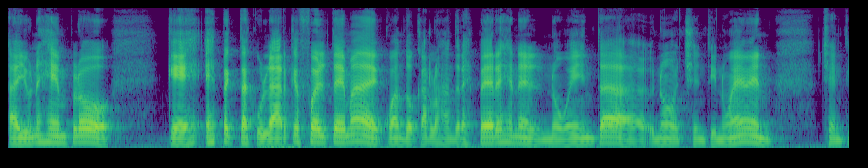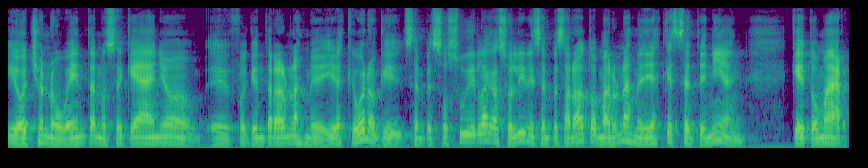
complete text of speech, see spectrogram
hay un ejemplo que es espectacular, que fue el tema de cuando Carlos Andrés Pérez en el 90, no, 89, en 88, 90, no sé qué año, eh, fue que entraron las medidas que, bueno, que se empezó a subir la gasolina y se empezaron a tomar unas medidas que se tenían que tomar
